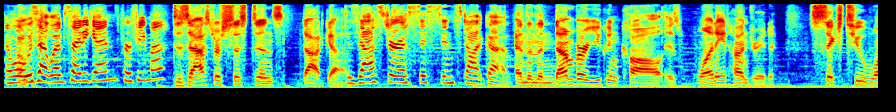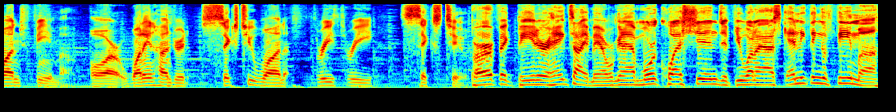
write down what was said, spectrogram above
And what was that website again for FEMA? Disasterassistance.gov. Disasterassistance.gov. And then the number you can call is 1 800 621 FEMA or 1 800 621 3362. Perfect, Peter. Hang tight, man. We're going to have more questions. If you want to ask anything of FEMA,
